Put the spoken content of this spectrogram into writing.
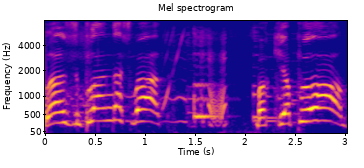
Lan zıplangaç bak. Bak yapıyorum.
